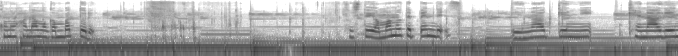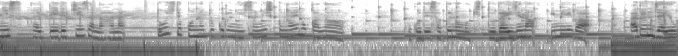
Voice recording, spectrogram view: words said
この花も頑張っとる。そして山のてっぺんです。けなげにけなげに咲いている小さな花。どうしてこんなところに寂しくないのかな？ここで咲くのもきっと大事な意味があるんじゃよ。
